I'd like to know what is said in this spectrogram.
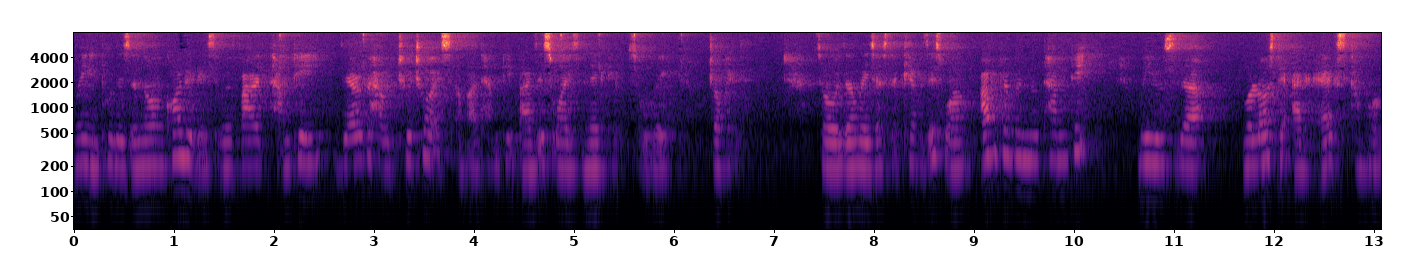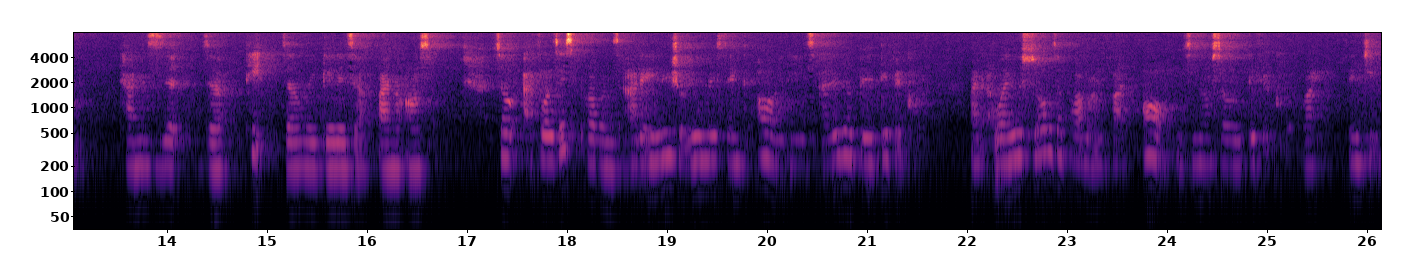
We input the known quantities, we find time t. There we have two choices about time t, but this one is negative, so we drop it. So then we just keep this one. After we know time t, we use the velocity at x component times the, the t, then we get the final answer. So uh, for these problems at the initial, you may think, oh, it is a little bit difficult. But when you solve the problem, you find, oh, it's not so difficult, right? Thank you.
